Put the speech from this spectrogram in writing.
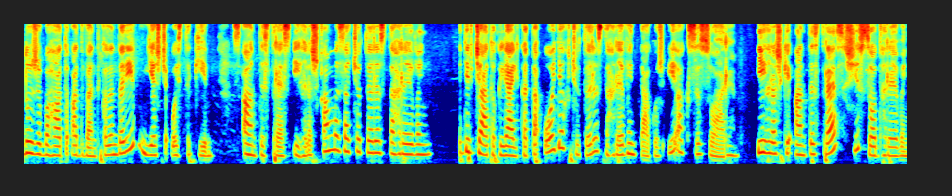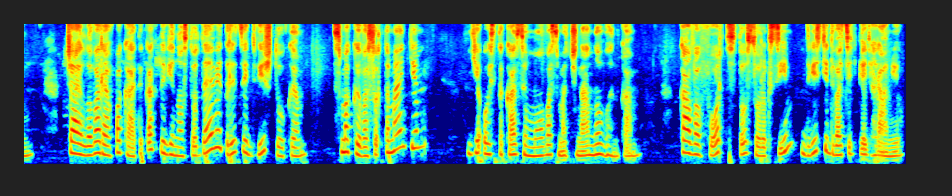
Дуже багато адвент-календарів. Є ще ось такі з антистрес іграшками за 400 гривень. Дівчаток лялька та одяг 400 гривень також і аксесуари. Іграшки антистрес 600 гривень. Чай ловаре в пакетиках 99-32 штуки. Смаки в асортименті є ось така зимова смачна новинка. Кава Форт 147 225 грамів.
